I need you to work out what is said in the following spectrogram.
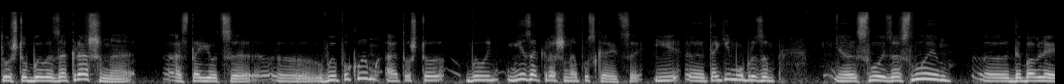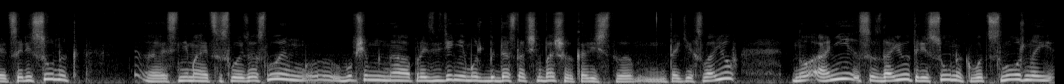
То, что было закрашено, остается выпуклым, а то, что было не закрашено, опускается. И таким образом слой за слоем, э, добавляется рисунок, э, снимается слой за слоем. В общем, на произведении может быть достаточно большое количество таких слоев, но они создают рисунок вот сложный,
